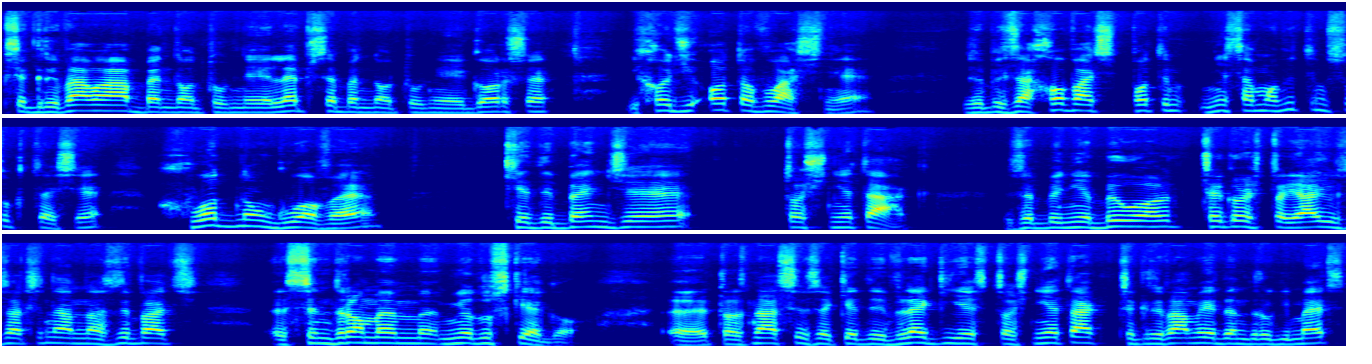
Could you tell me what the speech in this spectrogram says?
przegrywała, będą turnieje lepsze, będą turnieje gorsze i chodzi o to właśnie, żeby zachować po tym niesamowitym sukcesie chłodną głowę, kiedy będzie coś nie tak. Żeby nie było czegoś, co ja już zaczynam nazywać syndromem Mioduskiego. E, to znaczy, że kiedy w Legii jest coś nie tak, przegrywamy jeden, drugi mecz,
